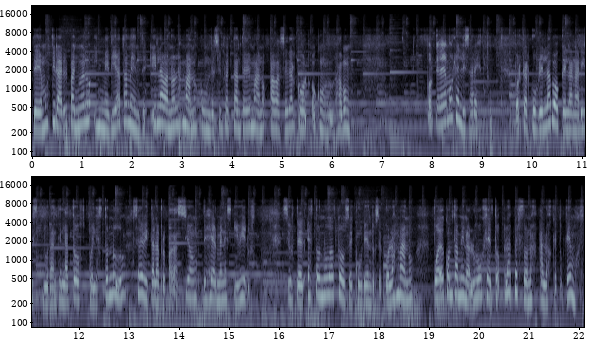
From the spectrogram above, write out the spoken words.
Debemos tirar el pañuelo inmediatamente y lavarnos las manos con un desinfectante de mano a base de alcohol o con el jabón. ¿Por qué debemos realizar esto? Porque al cubrir la boca y la nariz durante la tos o el estornudo se evita la propagación de gérmenes y virus. Si usted estornuda o tose cubriéndose con las manos, puede contaminar los objetos las personas a los que toquemos.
